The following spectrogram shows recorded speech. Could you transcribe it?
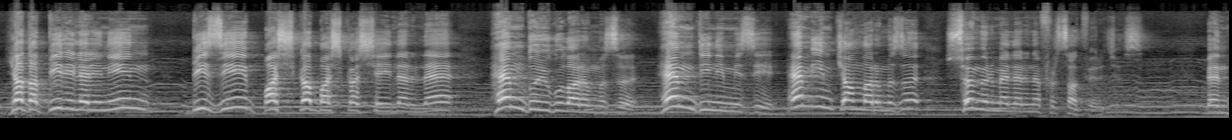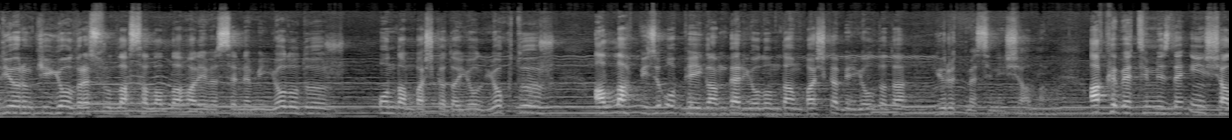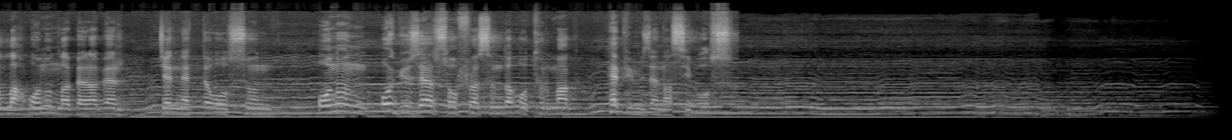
ya da birilerinin bizi başka başka şeylerle hem duygularımızı hem dinimizi hem imkanlarımızı sömürmelerine fırsat vereceğiz. Ben diyorum ki yol Resulullah sallallahu aleyhi ve sellemin yoludur. Ondan başka da yol yoktur. Allah bizi o peygamber yolundan başka bir yolda da yürütmesin inşallah. Akıbetimiz de inşallah onunla beraber cennette olsun. Onun o güzel sofrasında oturmak hepimize nasip olsun.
